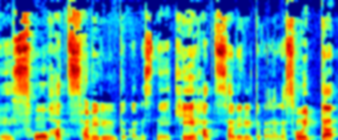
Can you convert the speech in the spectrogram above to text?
えー、創発されるとかですね、啓発されるとかなんかそういった、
